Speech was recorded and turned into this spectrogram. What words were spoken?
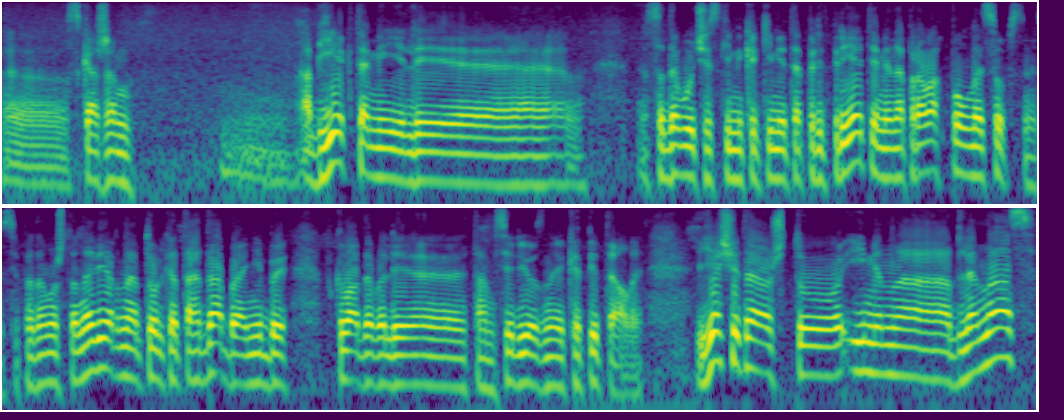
э, скажем, объектами или садоводческими какими-то предприятиями на правах полной собственности. Потому что, наверное, только тогда бы они бы вкладывали э, там серьезные капиталы. Я считаю, что именно для нас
